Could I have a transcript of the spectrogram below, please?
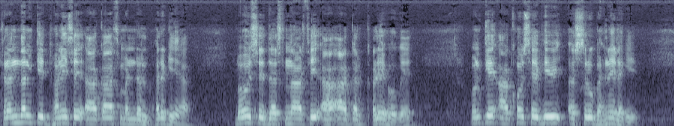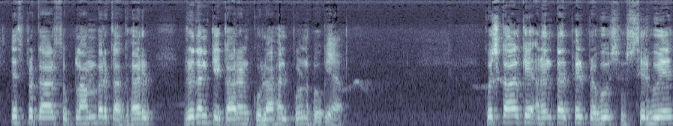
क्रंदन की ध्वनि से आकाश मंडल भर गया। बहुत से दर्शनार्थी आ आकर खड़े हो गए। उनके आँखों से भी अश्रु बहने लगे। इस प्रकार शुक्लांबर का घर रुदन के कारण कोलाहल पूर्ण हो गया। कुछ काल के अनंतर फिर प्रभु स्थिर हुए।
